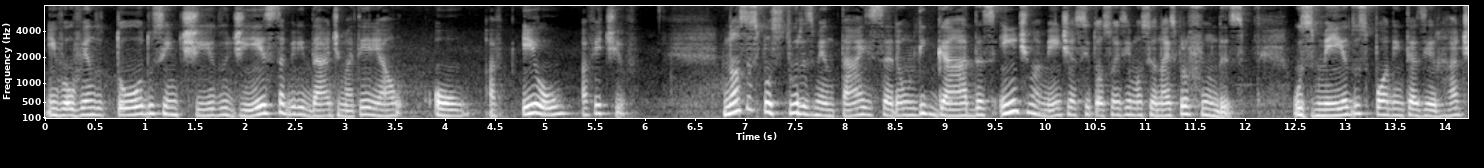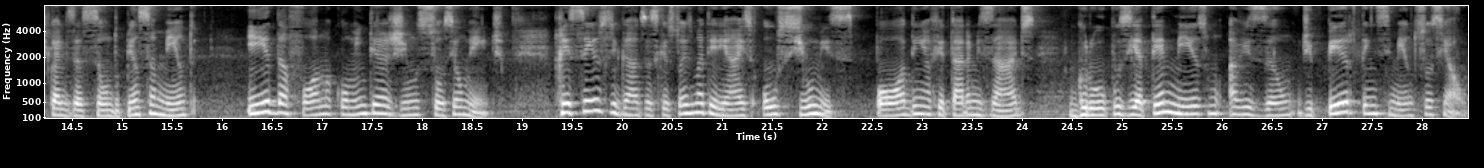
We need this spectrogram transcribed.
envolvendo todo o sentido de estabilidade material ou, e ou afetivo. Nossas posturas mentais estarão ligadas intimamente às situações emocionais profundas. Os medos podem trazer radicalização do pensamento e da forma como interagimos socialmente. Receios ligados às questões materiais ou ciúmes podem afetar amizades, grupos e até mesmo a visão de pertencimento social.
